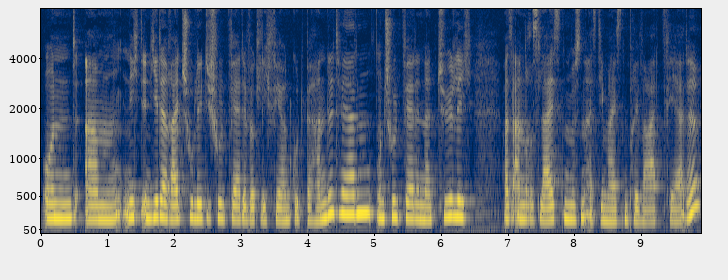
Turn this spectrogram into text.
und ähm, nicht in jeder Reitschule die Schulpferde wirklich fair und gut behandelt werden und Schulpferde natürlich was anderes leisten müssen als die meisten Privatpferde.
